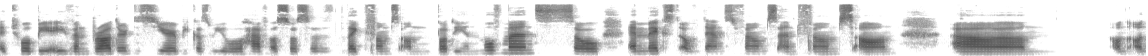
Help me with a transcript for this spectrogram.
it will be even broader this year because we will have also like films on body and movements, so a mix of dance films and films on um, on, on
